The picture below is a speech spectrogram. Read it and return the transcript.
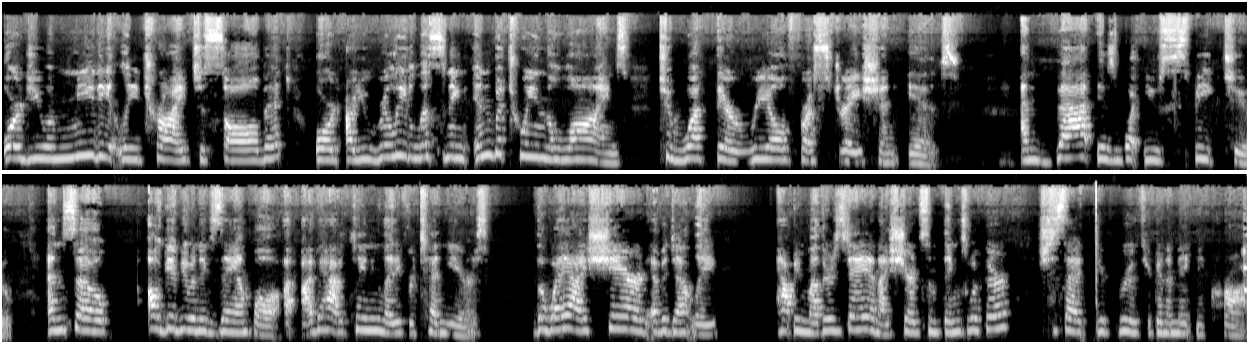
Or do you immediately try to solve it? Or are you really listening in between the lines to what their real frustration is? And that is what you speak to. And so I'll give you an example. I've had a cleaning lady for 10 years. The way I shared, evidently, Happy Mother's Day, and I shared some things with her, she said, Ruth, you're going to make me cry.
